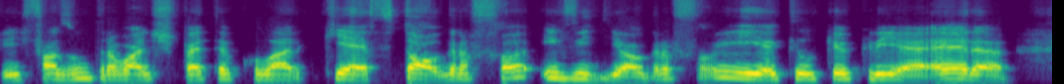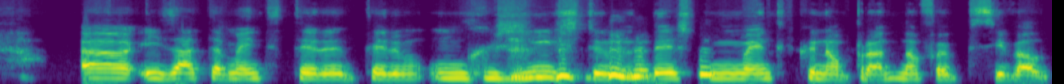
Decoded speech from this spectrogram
e, faz um trabalho espetacular que é fotógrafa e videógrafa, e aquilo que eu queria era. Uh, exatamente ter, ter um registro deste momento que não, pronto, não foi possível.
